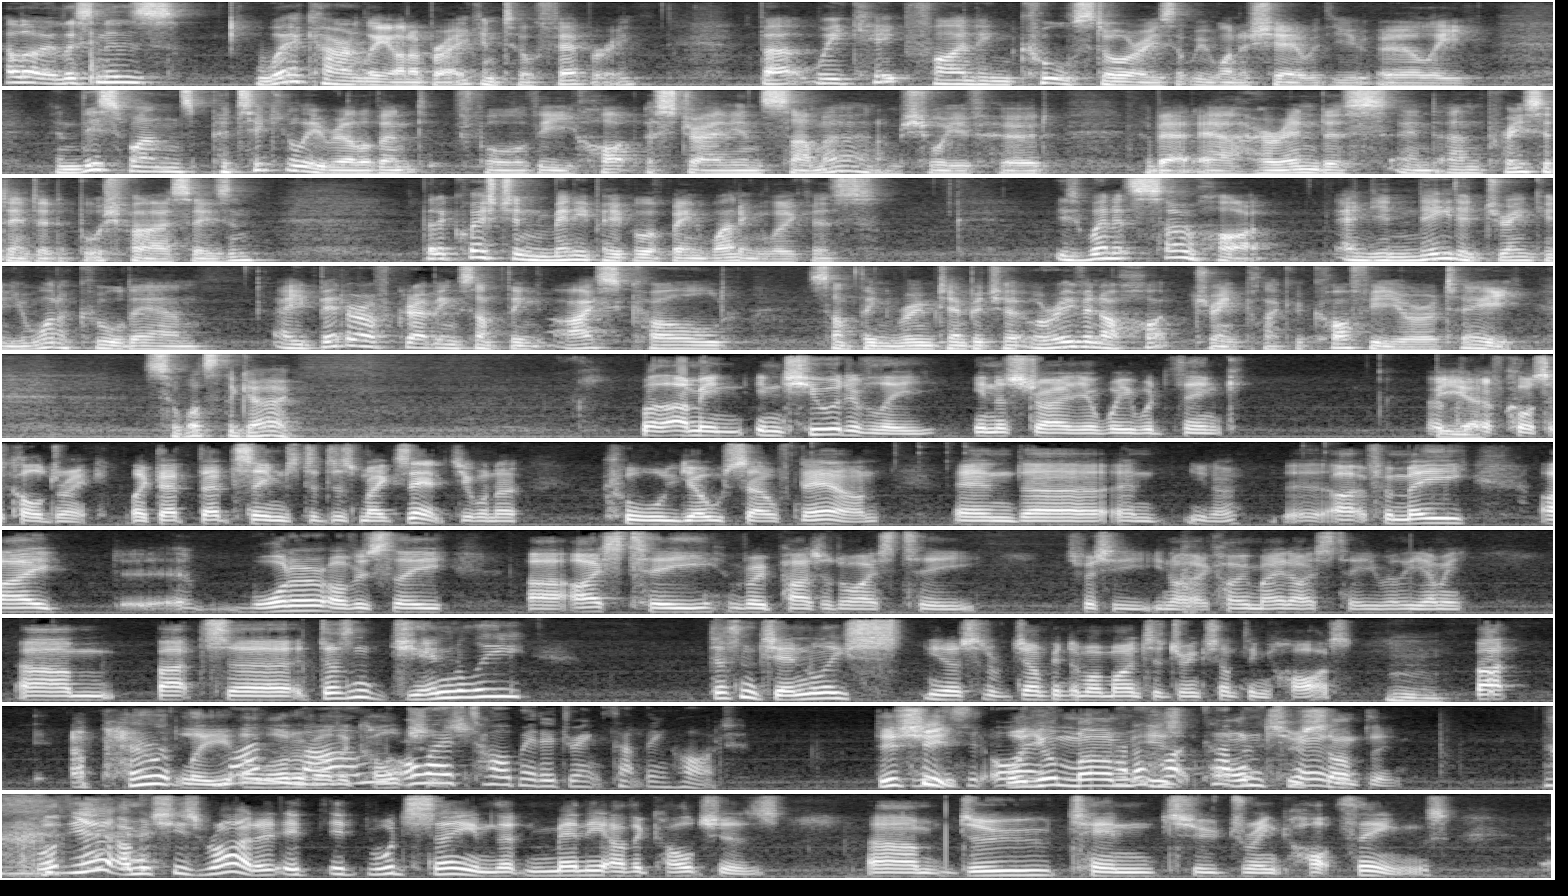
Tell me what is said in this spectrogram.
Hello, listeners. We're currently on a break until February, but we keep finding cool stories that we want to share with you early. And this one's particularly relevant for the hot Australian summer, and I'm sure you've heard about our horrendous and unprecedented bushfire season. But a question many people have been wondering, Lucas, is when it's so hot and you need a drink and you want to cool down, are you better off grabbing something ice cold, something room temperature, or even a hot drink like a coffee or a tea? So, what's the go? Well, I mean, intuitively in Australia, we would think, of, Beer. of course, a cold drink. Like that. That seems to just make sense. You want to cool yourself down, and uh, and you know, uh, for me, I uh, water obviously, uh, iced tea. I'm very partial to iced tea, especially you know like homemade iced tea, really yummy. Um, but uh, it doesn't generally doesn't generally you know sort of jump into my mind to drink something hot. But apparently, My a lot of other mum cultures. always told me to drink something hot. Did she? You Well, your mum is hot cup of onto something. Well, yeah, I mean, she's right. It, it, it would seem that many other cultures um, do tend to drink hot things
